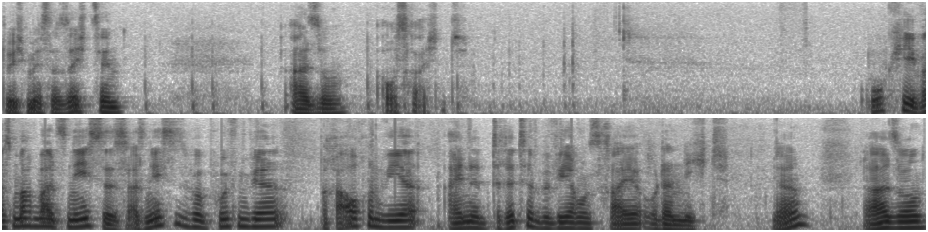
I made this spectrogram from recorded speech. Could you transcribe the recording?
Durchmesser 16, also ausreichend. Okay, was machen wir als nächstes? Als nächstes überprüfen wir, brauchen wir eine dritte Bewährungsreihe oder nicht. Ja? Also,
